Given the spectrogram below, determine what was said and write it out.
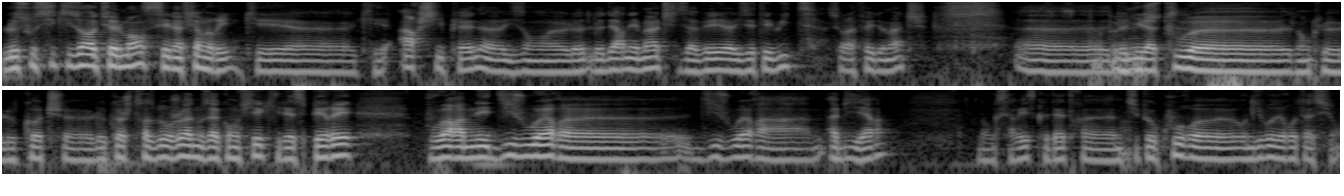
Le souci qu'ils ont actuellement, c'est l'infirmerie qui est, euh, qui est archi pleine. Ils ont, le, le dernier match, ils, avaient, ils étaient 8 sur la feuille de match. Euh, Denis. Latou, euh, donc le, le coach, le coach strasbourgeois, nous a confié qu'il espérait pouvoir amener 10 joueurs, 10 joueurs à, à Billère. Donc ça risque d'être euh, un petit peu court euh, au niveau des rotations.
